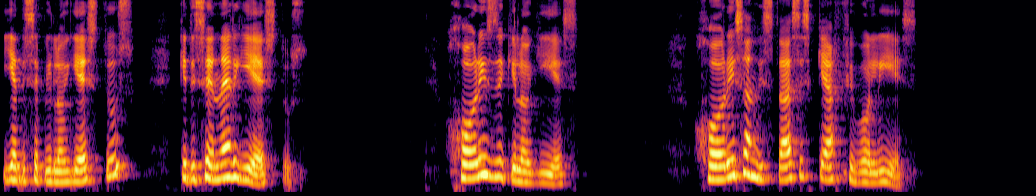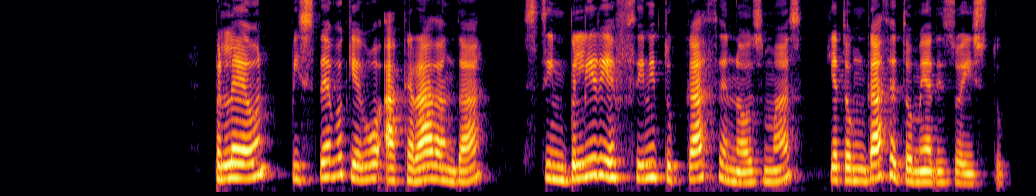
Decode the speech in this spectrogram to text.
για τις επιλογές τους και τις ενέργειές τους. Χωρίς δικαιολογίες. Χωρίς αντιστάσεις και αμφιβολίες. Πλέον πιστεύω και εγώ ακράδαντα στην πλήρη ευθύνη του κάθε μας για τον κάθε τομέα της ζωής του.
